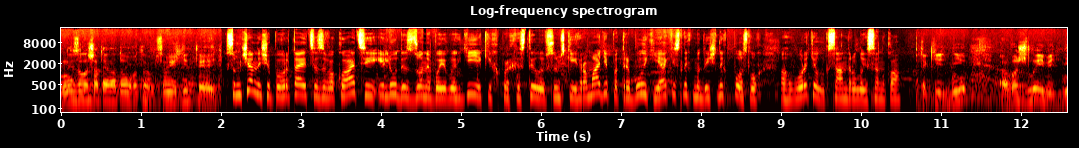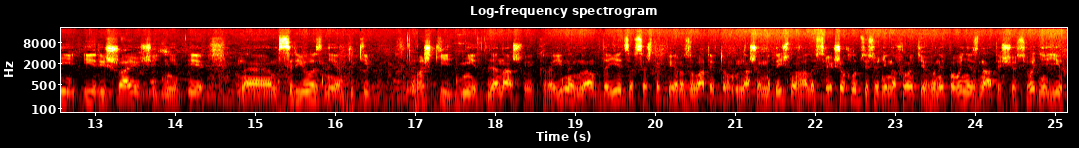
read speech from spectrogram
не залишати надовго там своїх дітей. Сумчани, що повертаються з евакуації, і люди з зони бойових дій, яких прихистили в сумській громаді, потребують якісних медичних послуг, говорить Олександр Лисенко. Такі дні важливі дні і рішаючі дні, і е, серйозні такі важкі дні для нашої країни. Нам вдається все ж таки розвивати нашу медичну галузь. Якщо хлопці сьогодні на фронті, вони повинні знати, що сьогодні їх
